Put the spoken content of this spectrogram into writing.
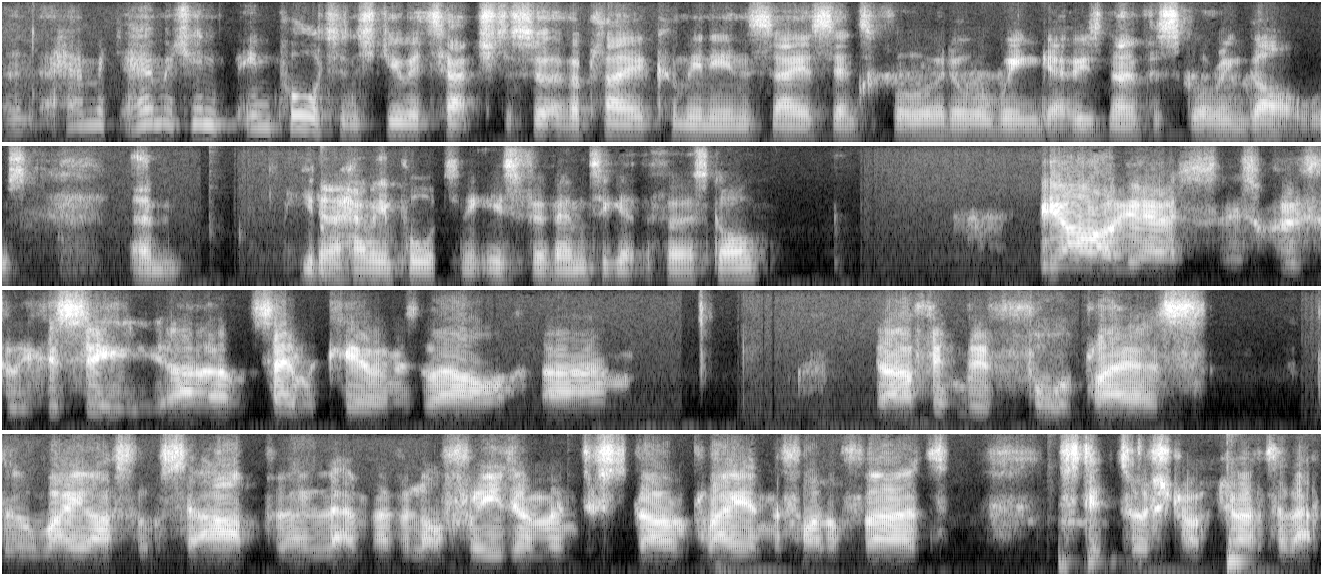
And how much how much importance do you attach to sort of a player coming in, say a centre forward or a winger who's known for scoring goals? Um, you know how important it is for them to get the first goal. Yeah, oh, yeah, it's, crucial. You can see um, same with Kieran as well. Um, you know, I think with forward players, the way I sort of set up, uh, let them have a lot of freedom and just go and play in the final third, stick to a structure to that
